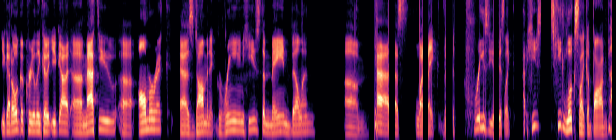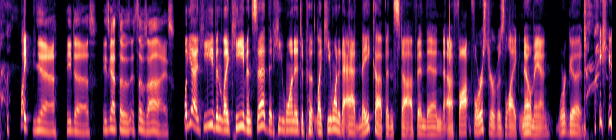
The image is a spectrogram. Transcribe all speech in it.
you got Olga Kurylenko, you got uh, Matthew uh, Amalric as Dominic Green. He's the main villain. Um, he has like the craziest, like he's he looks like a Bond villain. like Yeah, he does. He's got those. It's those eyes. well, yeah, and he even like he even said that he wanted to put like he wanted to add makeup and stuff, and then uh, Fo- Forrester was like, "No, man, we're good. like you,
